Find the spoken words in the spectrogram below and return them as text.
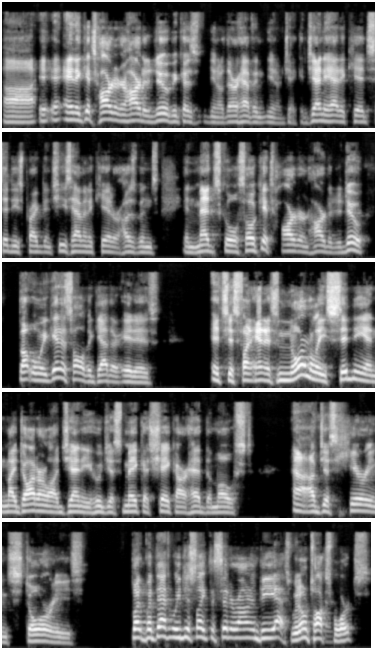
uh, it, and it gets harder and harder to do because you know they're having you know jake and jenny had a kid sydney's pregnant she's having a kid her husband's in med school so it gets harder and harder to do but when we get us all together it is it's just fun and it's normally sydney and my daughter-in-law jenny who just make us shake our head the most uh, of just hearing stories. But but that we just like to sit around and BS. We don't talk sports.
